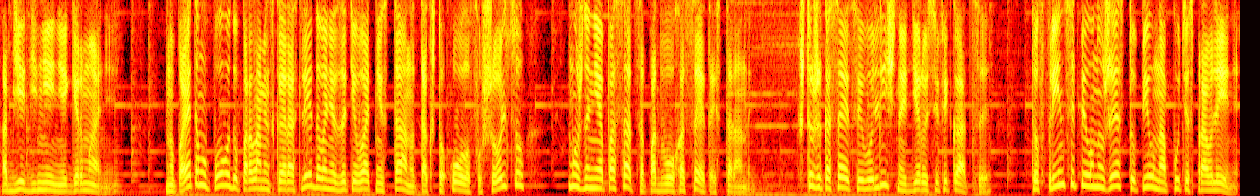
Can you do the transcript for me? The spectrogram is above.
объединения Германии. Но по этому поводу парламентское расследование затевать не станут, так что Олафу Шольцу можно не опасаться подвоха с этой стороны. Что же касается его личной дерусификации, то в принципе он уже ступил на путь исправления.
